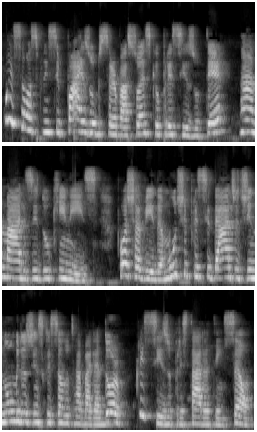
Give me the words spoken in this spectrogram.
Quais são as principais observações que eu preciso ter na análise do CNIS? Poxa vida, multiplicidade de números de inscrição do trabalhador? Preciso prestar atenção.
